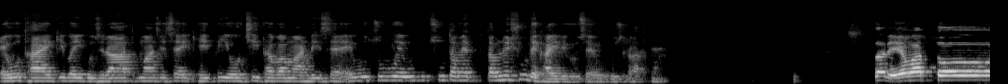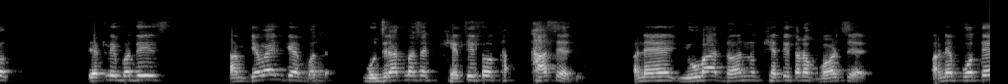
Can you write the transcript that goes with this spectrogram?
એવું થાય કે ભાઈ ગુજરાતમાં જે છે ખેતી ઓછી થવા માંડી છે? એવું શું એવું શું તમે, તમને શું દેખાઈ રહ્યું છે એવું ગુજરાતમાં? સર, એ વાત તો એટલી બધી આમ કહેવાય ને કે ગુજરાતમાં સાહેબ ખેતી તો થશે જ. અને યુવા ધન ખેતી તરફ વળશે અને પોતે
